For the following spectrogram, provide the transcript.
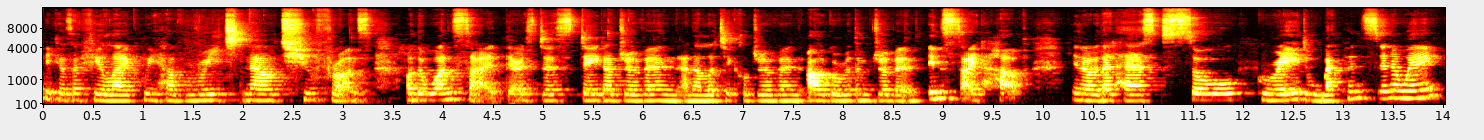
because I feel like we have reached now two fronts. On the one side, there's this data driven, analytical driven, algorithm driven insight hub, you know, that has so great weapons in a way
